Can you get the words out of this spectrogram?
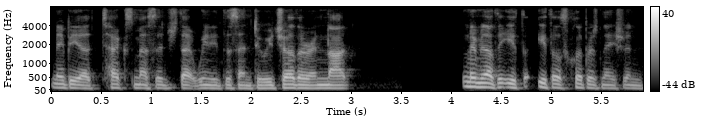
maybe a text message that we need to send to each other and not maybe not the ethos Clippers Nation,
